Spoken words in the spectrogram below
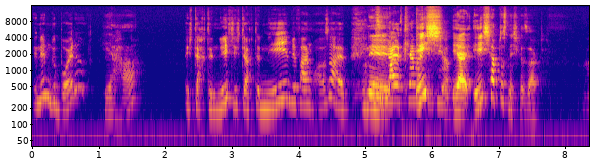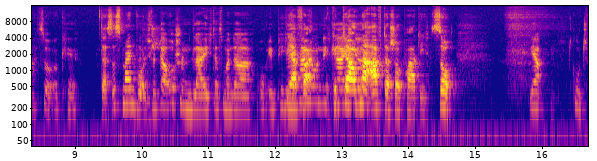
In dem Gebäude? Ja? Ich dachte nicht. Ich dachte, nee, wir fahren außerhalb. Nee, Ist egal, das ich, ja, ich habe das nicht gesagt. Ach so, okay. Das ist mein Also Wunsch. ich finde da auch schon gleich, dass man da auch eben pinkeln ja, kann und nicht gibt gleich... ja auch eine Aftershow-Party. So, Ja, gut.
